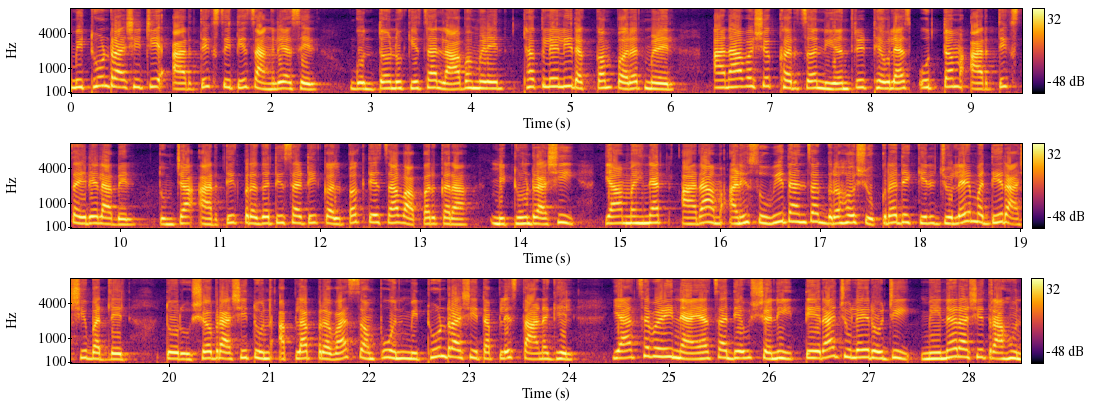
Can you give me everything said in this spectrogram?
मिथुन राशीची आर्थिक स्थिती चांगली असेल. गुंतवणुकीचा लाभ मिळेल. थकलेली रक्कम परत मिळेल. अनावश्यक खर्च नियंत्रित ठेवल्यास उत्तम आर्थिक स्थैर्य लाभेल. तुमच्या आर्थिक प्रगतीसाठी कल्पकतेचा वापर करा. मिथुन राशी या महिन्यात आराम आणि सुविधांचा ग्रह शुक्र देखील जुलैमध्ये राशी बदलेल. तो ऋषभ राशीतून आपला प्रवास संपवून मिथुन राशीत आपले स्थान घेईल. याच वेळी न्यायाचा देव शनी तेरा जुलै रोजी मीन राशीत राहून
